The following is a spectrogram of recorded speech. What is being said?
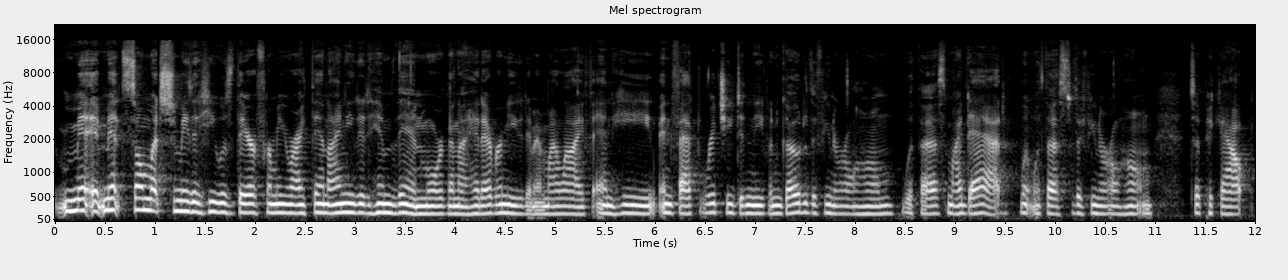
it meant so much to me that he was there for me right then. I needed him then more than I had ever needed him in my life. And he, in fact, Richey didn't even go to the funeral home with us. My dad went with us to the funeral home to pick out,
